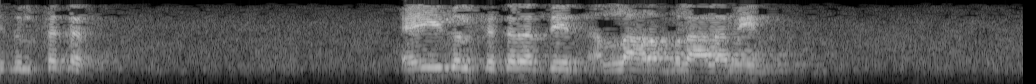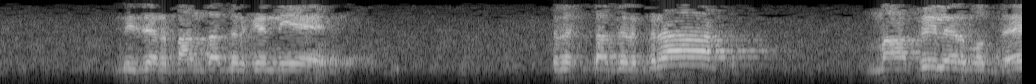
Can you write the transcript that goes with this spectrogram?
ঈদ উল ফিতর। এই ঈদ উল ফিতরের দিন আল্লাহ রব্বুল আলমিন নিজের বান্দাদেরকে নিয়ে শ্রেষ্ঠাদের বিরাট মাহফিলের মধ্যে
